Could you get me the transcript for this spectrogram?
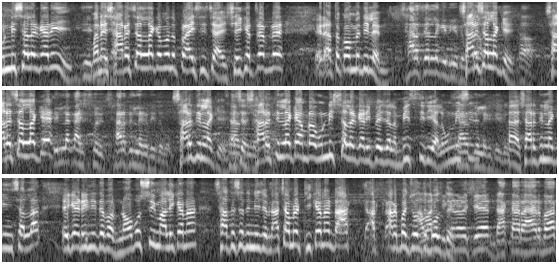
উনিশ সালের গাড়ি? মানে। সাড়ে চার লাখের মধ্যে প্রাইসই চাই। সেই ক্ষেত্রে আপনি এটা এত কমে দিলেন? সাড়ে চার লাখে দিয়ে দেবো। সাড়ে চার লাখে? হ্যাঁ। সাড়ে চার লাখে? তিন লাখ আশি সরি সাড়ে তিন লাখে দিয়ে দেবো। সাড়ে তিন লাখে? আচ্ছা। সাড়ে তিন লাখে আমরা উনিশ সালের গাড়ি পেয়ে গেলাম বিশ সিরিয়াল। উনিশ হ্যাঁ সাড়ে তিন লাখে ইনশাল্লাহ এই গাড়ি নিতে পারবেন। অবশ্যই মালিকানা সাথে সাথে নিয়ে যাবেন। আচ্ছা আমরা ঠিকানাটা আরেকবার জলদি বলতে ঢাকা রায়েরবাগ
